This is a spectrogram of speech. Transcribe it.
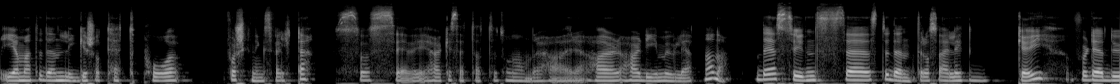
I og med at den ligger så tett på forskningsfeltet, så ser vi, har ikke sett at noen andre har, har, har de mulighetene, da. Det syns øh, studenter også er litt gøy, for det du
